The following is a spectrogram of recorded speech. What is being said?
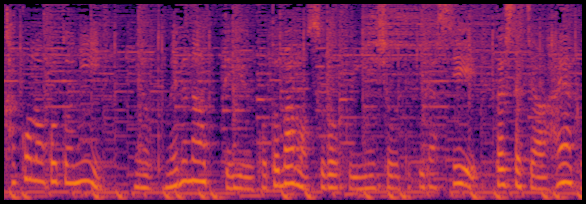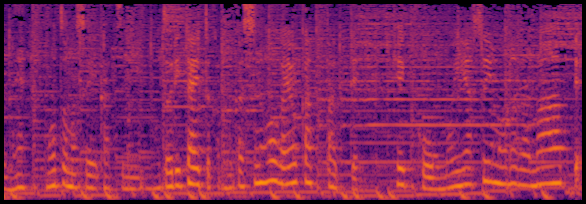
過去のことに目を留めるなっていう言葉もすごく印象的だし私たちは早くね元の生活に戻りたいとか昔の方が良かったって結構思いやすいものだなって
